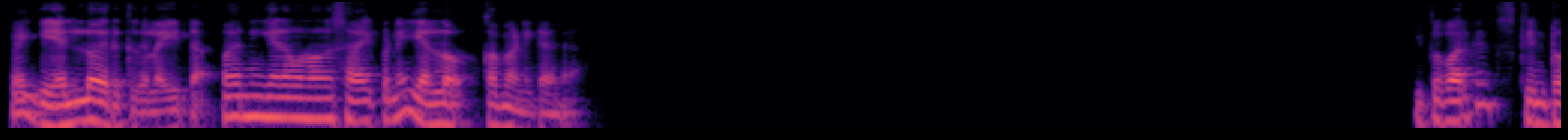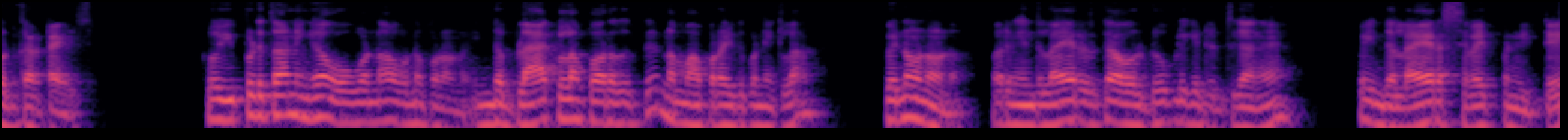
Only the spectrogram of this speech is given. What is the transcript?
இப்போ இங்கே எல்லோ இருக்குது லைட்டாக இப்போ நீங்கள் என்ன ஒன்று செலக்ட் பண்ணி எல்லோ கம்மி பண்ணிக்காங்க. இப்போ பாருங்க ஸ்கின் டோன் கரெக்ட் ஆகிடுச்சு ஸோ இப்படித்தான் நீங்கள் ஒவ்வொன்றா ஒன்று பண்ணணும். இந்த பிளாக்லாம் போகிறதுக்கு நம்ம அப்புறம் இது பண்ணிக்கலாம். இப்போ இன்னொன்று ஒன்று பாருங்கள் இந்த லயர் இருக்கா ஒரு டூப்ளிகேட் எடுத்துக்காங்க. இப்போ இந்த லயரை செலக்ட் பண்ணிவிட்டு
